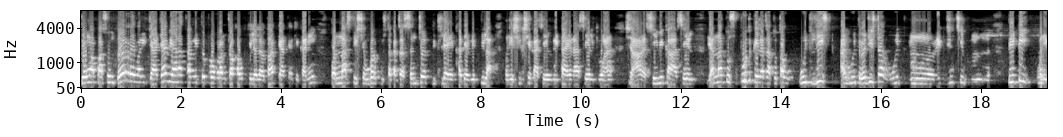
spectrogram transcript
तेव्हापासून दर रविवारी ज्या ज्या विहारात आम्ही तो प्रोग्राम चॉकआउट केलेला होता त्या त्या ठिकाणी पन्नास ते शंभर पुस्तकाचा संच तिथल्या एखाद्या व्यक्तीला म्हणजे शिक्षक असेल रिटायर्ड असेल किंवा सेविका असेल यांना तो सुपूर्द केला जात होता विथ लिस्ट आणि विथ रजिस्टर विथ पेटी म्हणजे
